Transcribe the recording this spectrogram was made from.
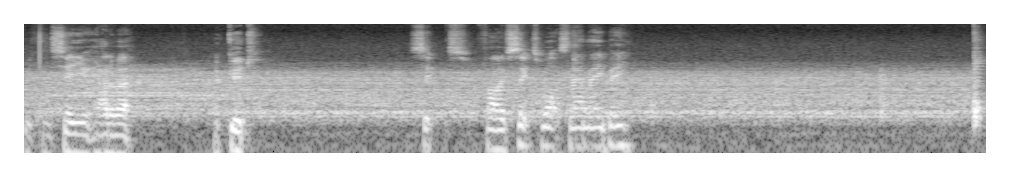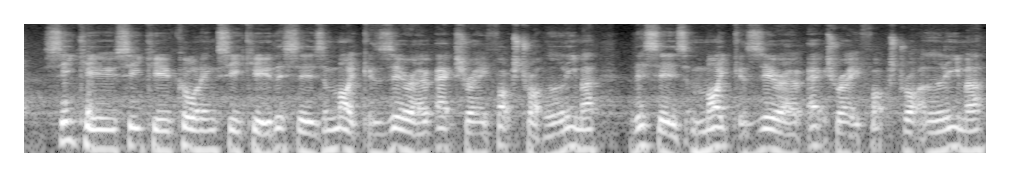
we can see, you had a, a good six, five, six watts there maybe. CQ, CQ, calling CQ. This is Mike Zero X-Ray Foxtrot Lima. This is Mike Zero X-Ray Foxtrot Lima.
